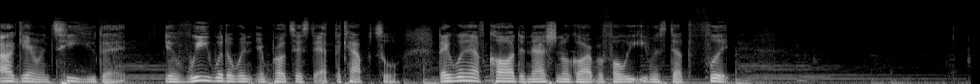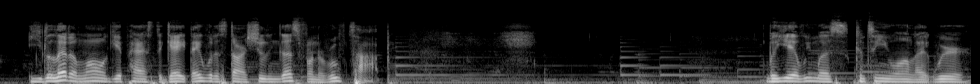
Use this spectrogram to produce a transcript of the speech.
I guarantee you that if we would have went and protested at the Capitol, they would have called the National Guard before we even stepped foot. Let alone get past the gate, they would have started shooting us from the rooftop. But yeah, we must continue on like we're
